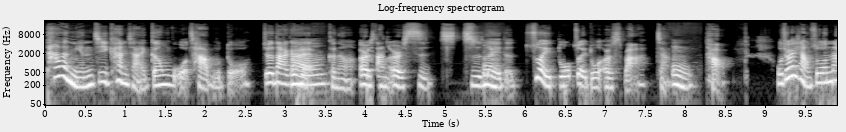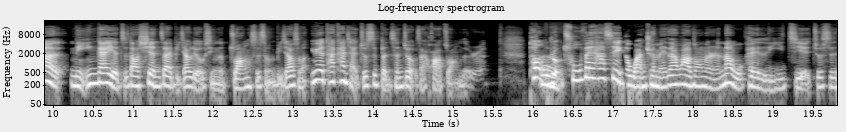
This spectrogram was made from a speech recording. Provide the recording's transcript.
她的年纪看起来跟我差不多，就大概可能二三二四之类的，最多最多二十八这样。嗯，好。我就会想说，那你应该也知道现在比较流行的妆是什么？比较什么？因为他看起来就是本身就有在化妆的人，通除非他是一个完全没在化妆的人，那我可以理解，就是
